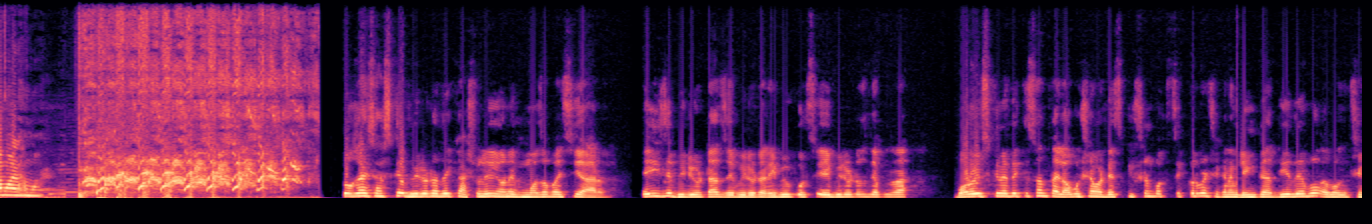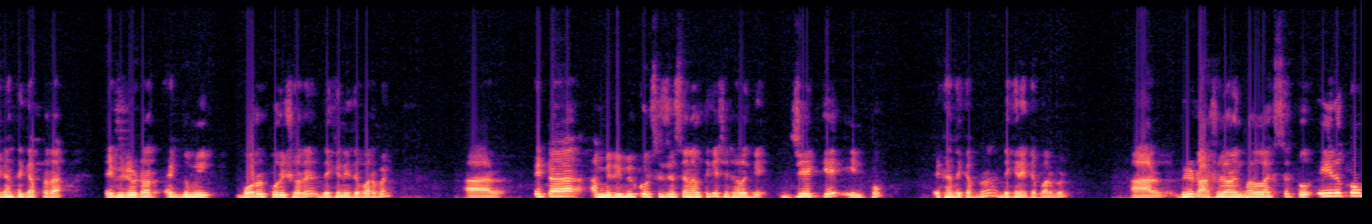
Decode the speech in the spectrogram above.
আমার আমার। তো গাইস আজকে ভিডিওটা দেখে আসলেই অনেক মজা পাইছি। আর এই যে ভিডিওটা যে ভিডিওটা রিভিউ করছি, এই ভিডিওটা যদি আপনারা বড় স্ক্রিনে দেখতে চান, তাহলে অবশ্যই আমার ডেসক্রিপশন বক্স চেক করবেন, সেখানে লিঙ্কটা দিয়ে দেবো এবং সেখান থেকে আপনারা এই ভিডিওটার একদমই বড় পরিসরে দেখে নিতে পারবেন। আর এটা আমি রিভিউ করছি যে চ্যানেল থেকে, সেটা হলো কি জে কে ইনফো এখান থেকে আপনারা দেখে নিতে পারবেন। আর ভিডিওটা আসলে অনেক ভালো লাগছে। তো এইরকম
